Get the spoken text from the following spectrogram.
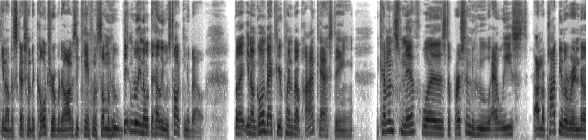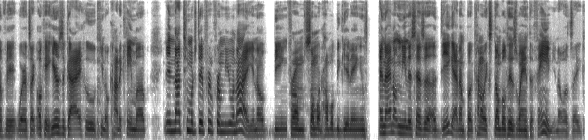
you know, discussion of the culture, but it obviously came from someone who didn't really know what the hell he was talking about. But, you know, going back to your point about podcasting, Kevin Smith was the person who, at least on the popular end of it, where it's like, okay, here's a guy who, you know, kind of came up and not too much different from you and I, you know, being from somewhat humble beginnings, and I don't mean this as a, a dig at him, but kind of like stumbled his way into fame. You know, it's like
